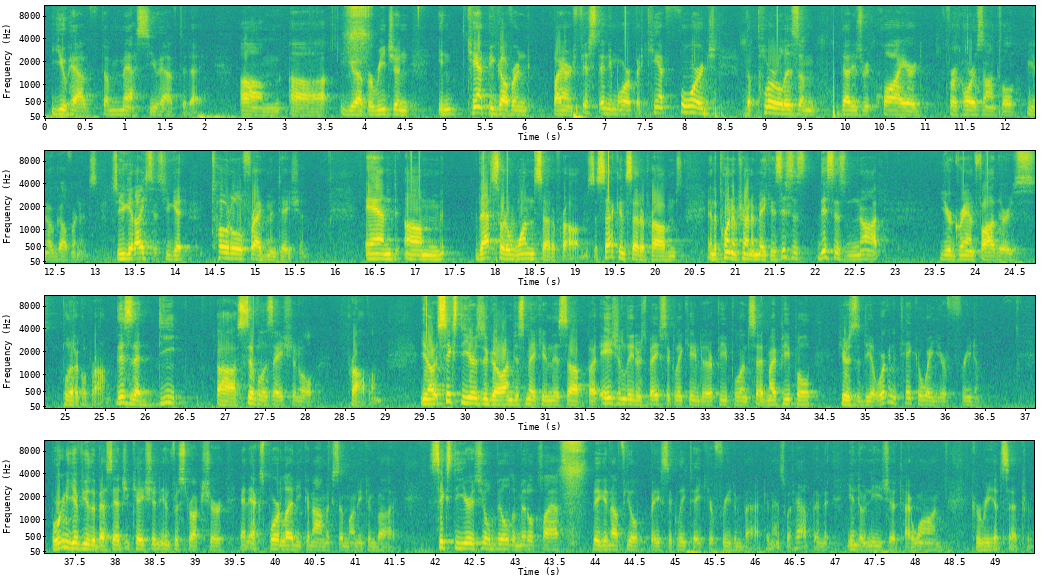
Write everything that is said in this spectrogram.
you have the mess you have today. Um, uh, you have a region in, can't be governed by iron fist anymore, but can't forge the pluralism that is required for horizontal you know, governance. So you get ISIS, you get total fragmentation. And um, that's sort of one set of problems. The second set of problems, and the point I'm trying to make is this is, this is not your grandfather's political problem. This is a deep uh, civilizational problem. You know, 60 years ago, I'm just making this up, but Asian leaders basically came to their people and said, My people, here's the deal. We're going to take away your freedom. But we're going to give you the best education, infrastructure, and export led economics that money can buy. 60 years, you'll build a middle class big enough, you'll basically take your freedom back. And that's what happened in Indonesia, Taiwan, Korea, etc.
